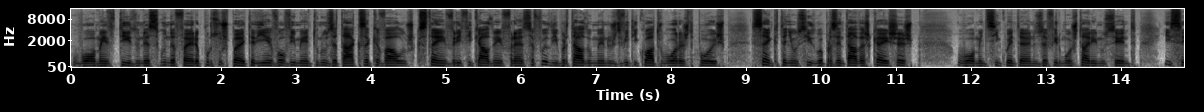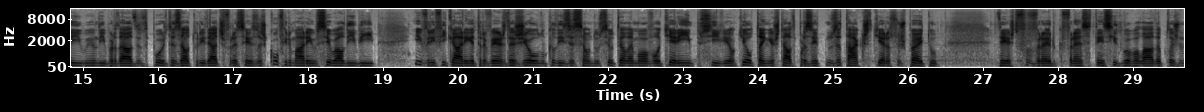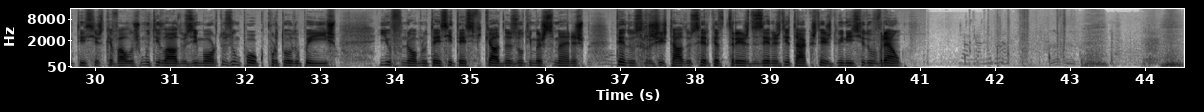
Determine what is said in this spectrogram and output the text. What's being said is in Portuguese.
O homem detido na segunda-feira por suspeita de envolvimento nos ataques a cavalos que se têm verificado em França foi libertado menos de 24 horas depois, sem que tenham sido apresentadas queixas. O homem de 50 anos afirmou estar inocente e saiu em liberdade depois das autoridades francesas confirmarem o seu alibi e verificarem através da geolocalização do seu telemóvel que era impossível que ele tenha estado presente nos ataques de que era suspeito. Desde fevereiro que França tem sido abalada pelas notícias de cavalos mutilados e mortos um pouco por todo o país. E o fenómeno tem se intensificado nas últimas semanas, tendo-se registado cerca de três dezenas de ataques desde o início do verão.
